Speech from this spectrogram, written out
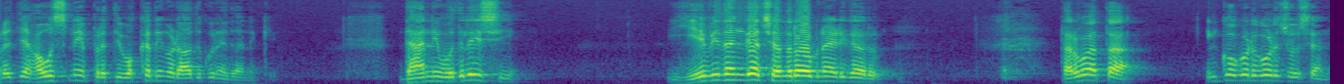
ప్రతి హౌస్ని ప్రతి ఒక్కరిని కూడా ఆదుకునేదానికి. దాన్ని వదిలేసి ఏ విధంగా చంద్రబాబు నాయుడు గారు తర్వాత ఇంకొకటి కూడా చూశాను.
